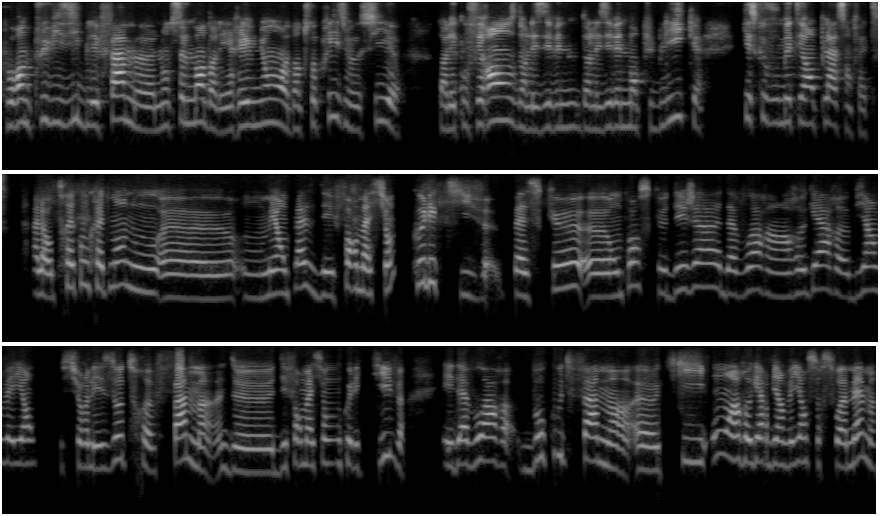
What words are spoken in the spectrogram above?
pour rendre plus visibles les femmes, non seulement dans les réunions d'entreprise, mais aussi dans les conférences, dans les, événements publics. Qu'est-ce que vous mettez en place en fait? Alors très concrètement, nous, euh, on met en place des formations collectives parce que euh, on pense que déjà d'avoir un regard bienveillant sur les autres femmes de, des formations collectives et d'avoir beaucoup de femmes euh, qui ont un regard bienveillant sur soi-même,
